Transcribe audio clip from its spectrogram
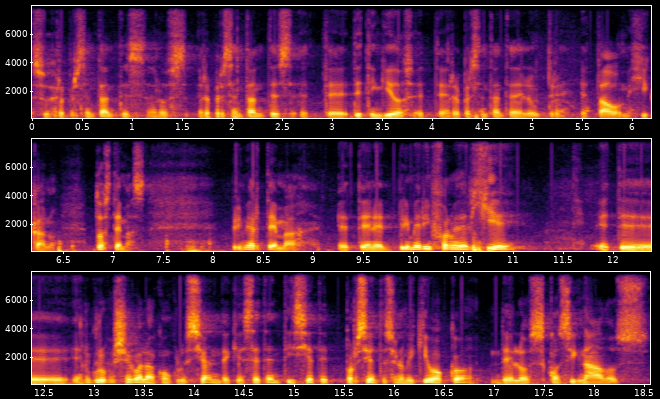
sus representantes, a los representantes este, distinguidos, este, representantes del Estado mexicano. Dos temas. Primer tema, este, en el primer informe del GIE este, el grupo llegó a la conclusión de que 77%, si no me equivoco, de los consignados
